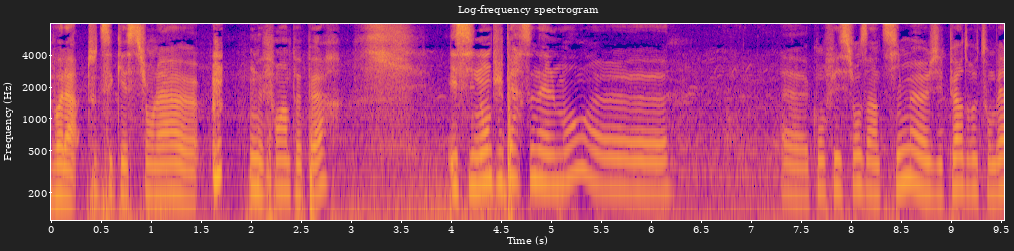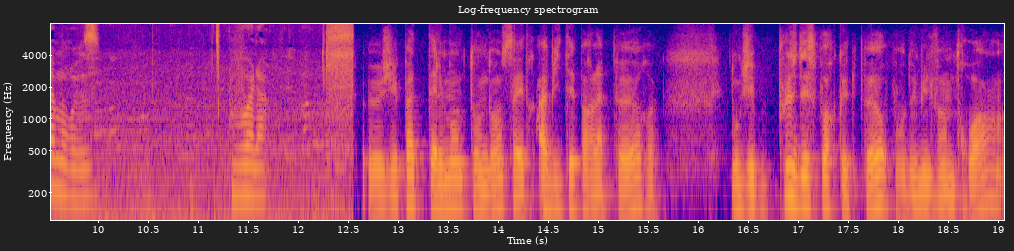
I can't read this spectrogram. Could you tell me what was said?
voilà, toutes ces questions-là me font un peu peur. Et sinon, plus personnellement, confessions intimes, j'ai peur de retomber amoureuse. Voilà. Euh, j'ai pas tellement tendance à être habité par la peur. Donc j'ai plus d'espoir que de peur pour 2023.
